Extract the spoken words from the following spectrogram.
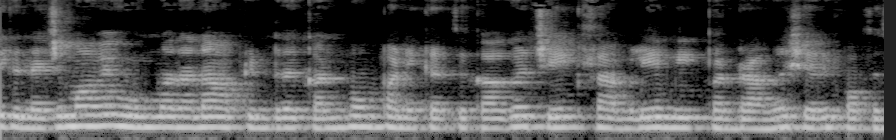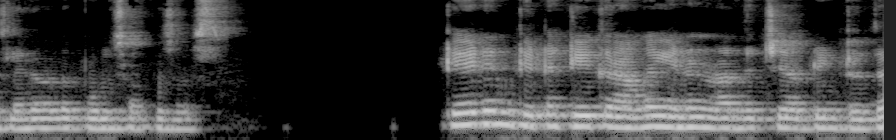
இது நிஜமாவே உண்மைதானா அப்படின்றத கன்ஃபார்ம் பண்ணிக்கிறதுக்காக ஜேக் ஃபேமிலியை மீட் பண்ணுறாங்க ஷெரீஃப் ஆஃபீஸ்லேருந்து வந்து போலீஸ் ஆஃபீஸர்ஸ் கேடன் கிட்ட கேட்குறாங்க என்ன நடந்துச்சு? அப்படின்றத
